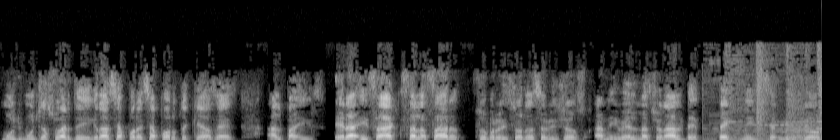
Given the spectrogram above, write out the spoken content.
mucha suerte y gracias por ese aporte que haces al país. Era Isaac Salazar, supervisor de servicios a nivel nacional de Technic Servicios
